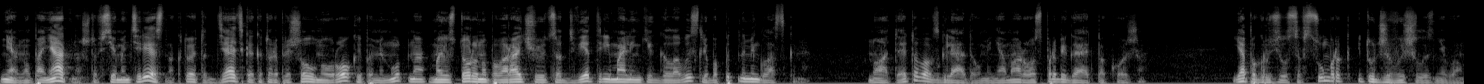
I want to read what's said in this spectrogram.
Не, ну понятно, что всем интересно, кто этот дядька, который пришел на урок и поминутно в мою сторону поворачиваются две-три маленьких головы с любопытными глазками. Но от этого взгляда у меня мороз пробегает по коже. Я погрузился в сумрак и тут же вышел из него.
